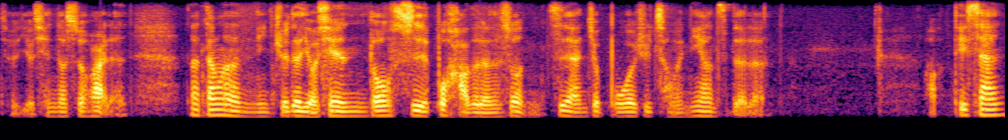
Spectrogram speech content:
就有钱都是坏人。那当然，你觉得有钱人都是不好的人的时候，你自然就不会去成为那样子的人。好，第三，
